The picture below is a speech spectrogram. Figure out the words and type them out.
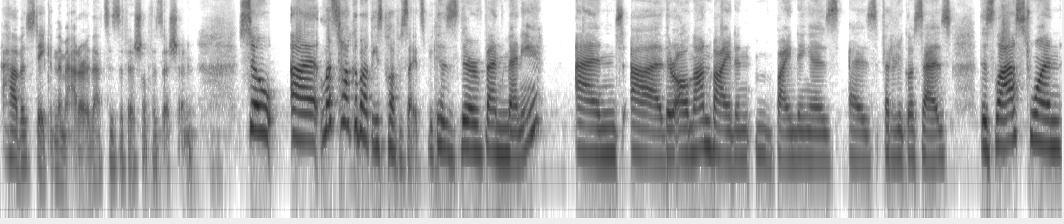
have a stake in the matter. That's his official position. So uh, let's talk about these plebiscites because there have been many and uh, they're all non-binding binding as as Federico says. This last one,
